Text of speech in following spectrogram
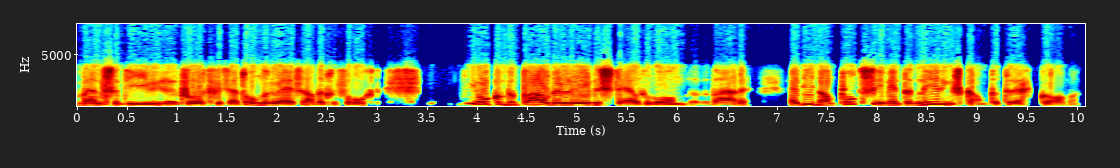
mensen die voortgezet onderwijs hadden gevolgd, die ook een bepaalde levensstijl gewoon waren. En die dan plots in interneringskampen terechtkomen.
